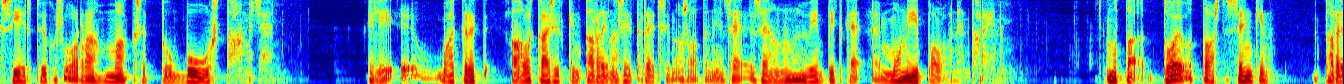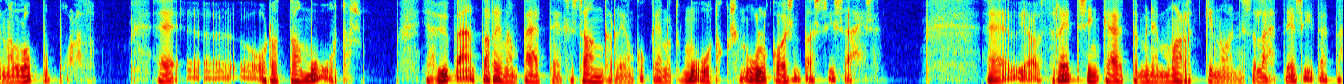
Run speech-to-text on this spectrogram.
siirtyykö suoraan maksettuun boostaamiseen. Eli vaikka nyt alkaisitkin tarinasi Threadsin osalta, niin se, se on hyvin pitkä monipolvinen tarina. Mutta toivottavasti senkin tarinan loppupuolella odottaa muutos. Ja hyvän tarinan päätteeksi sankari on kokenut muutoksen ulkoisen tai sisäisen. Ja Threadsin käyttäminen markkinoinnissa lähtee siitä, että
